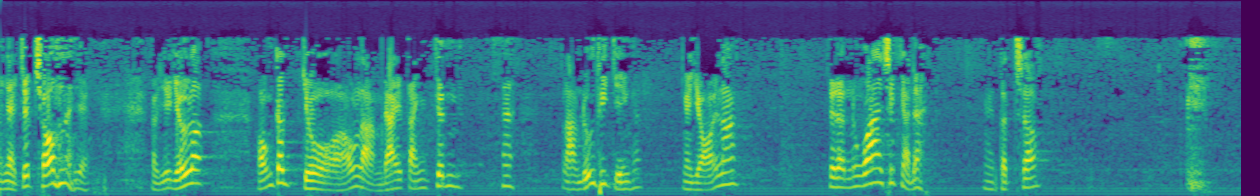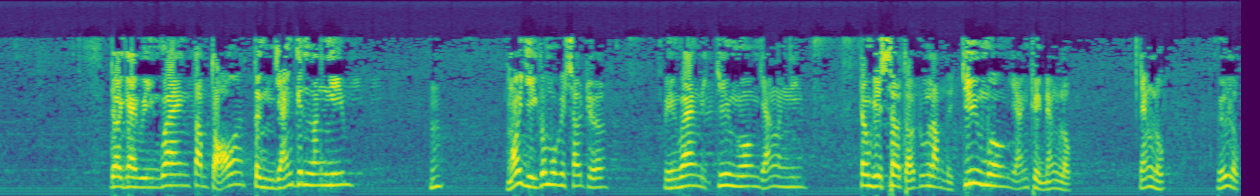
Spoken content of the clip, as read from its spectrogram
Ngày chết sớm này vậy. Là dữ dữ lắm. Không cất chùa, không làm đại tăng kinh. Làm đủ thứ chuyện hết. Ngài giỏi lắm. Cho nên nó quá sức ngài đó. Ngài tịch sớm. Rồi ngài quyền quang tam tổ từng giảng kinh lăng nghiêm. Mỗi gì có một cái sở trường. Quyền quang thì chuyên môn giảng lăng nghiêm. Trong khi sơ tổ trung lâm thì chuyên môn giảng truyền năng lục, giảng lục, ngữ lục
